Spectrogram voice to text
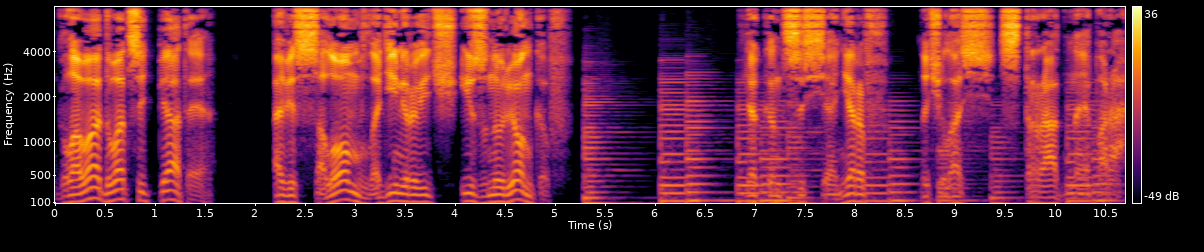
Глава двадцать пятая. Авессалом Владимирович Изнуренков. Для концессионеров началась страдная пора.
